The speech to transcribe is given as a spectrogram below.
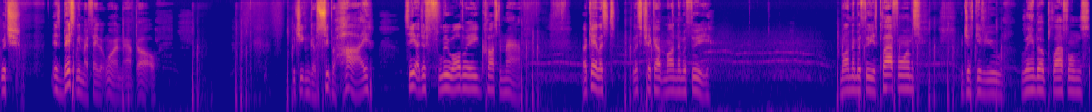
which is basically my favorite one after all. Which you can go super high. See, I just flew all the way across the map. Okay, let's let's check out mod number three. Mod number three is platforms, which just gives you rainbow platforms.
